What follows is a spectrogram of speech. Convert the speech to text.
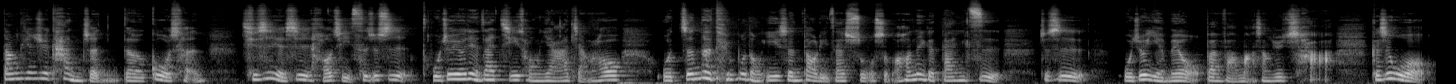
当天去看诊的过程。其实也是好几次，就是我觉得有点在鸡同鸭讲，然后我真的听不懂医生到底在说什么，然后那个单字就是我就也没有办法马上去查，可是我。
